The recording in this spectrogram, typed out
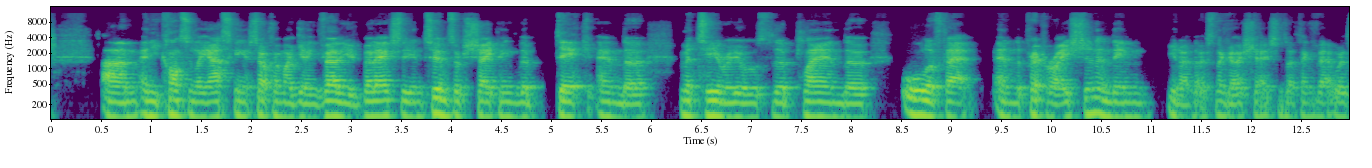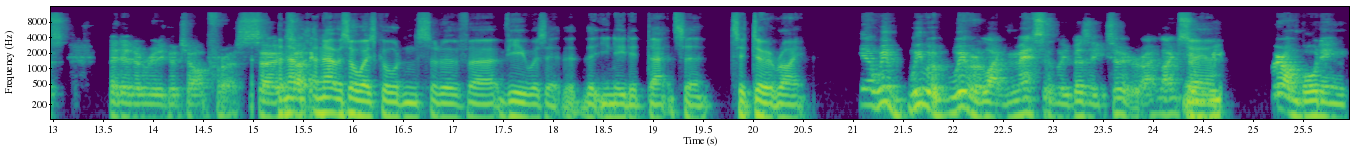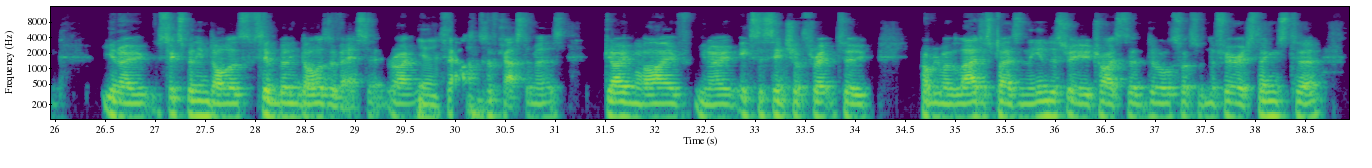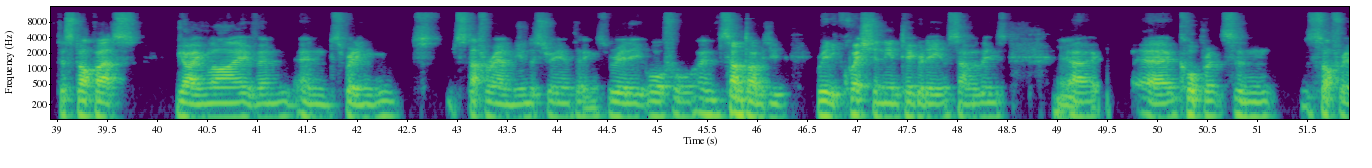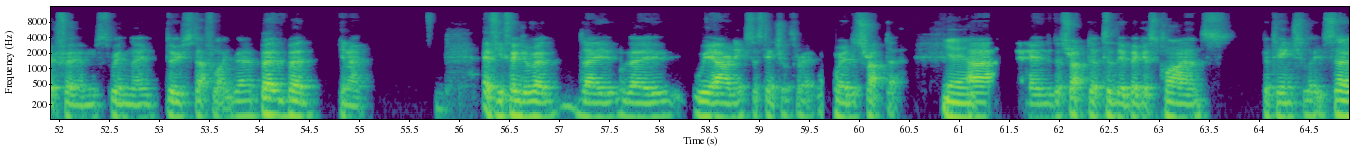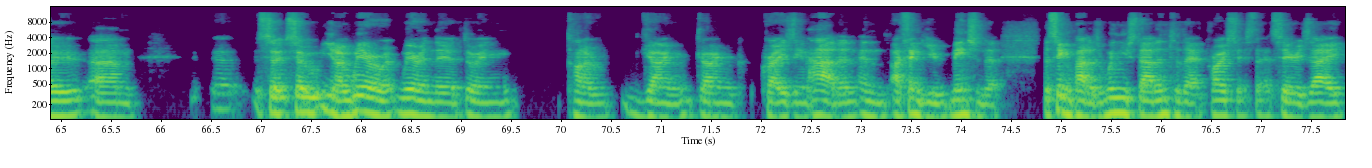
um, and you're constantly asking yourself, am I getting valued? But actually, in terms of shaping the deck and the materials, the plan, the all of that, and the preparation, and then you know those negotiations, I think that was they did a really good job for us. So, and that, so think, and that was always Gordon's sort of uh, view, was it that, that you needed that to to do it right? Yeah, we we were we were like massively busy too, right? Like so yeah. we we're onboarding you know, six billion dollars, seven billion dollars of asset, right? Yeah. Thousands of customers going live, you know, existential threat to probably one of the largest players in the industry who tries to do all sorts of nefarious things to to stop us going live and and spreading stuff around the industry and things really awful and sometimes you really question the integrity of some of these yeah. uh, uh, corporates and software firms when they do stuff like that but but you know if you think of it, they they we are an existential threat. We're a disruptor, yeah, uh, and a disruptor to their biggest clients potentially. So, um, uh, so so you know we're we're in there doing kind of going going crazy and hard. And and I think you mentioned it. The second part is when you start into that process, that Series A,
